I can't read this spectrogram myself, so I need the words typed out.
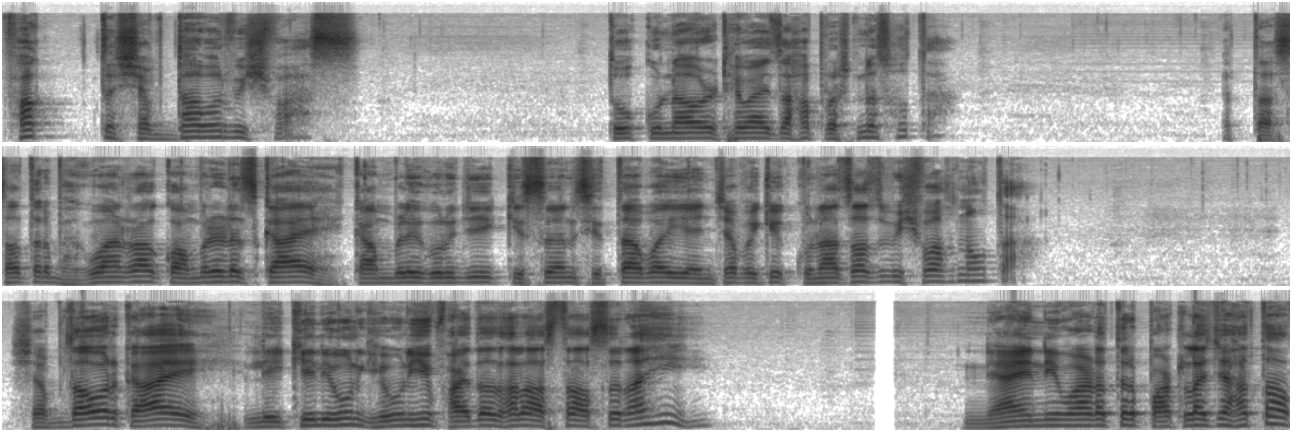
फक्त शब्दावर विश्वास. तो कुणावर ठेवायचा हा प्रश्नच होता. तसा तर भगवानराव कॉम्रेडच काय? कांबळे गुरुजी किसन सीताबाई यांच्यापैकी कुणाचाच विश्वास नव्हता. शब्दावर काय? लेखी लिहून घेऊनही फायदा झाला असता असं नाही? न्यायनिवाडा तर पाटलाच्या हातात.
